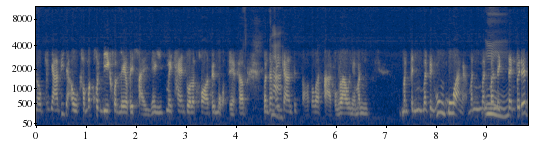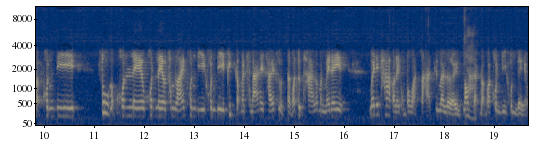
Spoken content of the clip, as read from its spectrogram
เราพยายามที่จะเอาคำว่าคนดีคนเลวไปใส่ในไม่แทนตัวละครไปหมดเนี่ยครับ มันทำให้ค่ะการศึกษาประวัติศาสตร์ของเราเนี่ยมัน มันเป็นมันเป็นห่วงห่วงๆอะมันมันมันอืมเต็มไปด้วยแบบคนดี สู้กับคนเลวคนเลวทำร้ายคนดีคนดีพลิกกลับมาชนะในท้ายสุด แต่ว่าสุดท้ายแล้วมันไม่ได้ไม่ได้ภาพอะไรของประวัติศาสตร์ขึ้นมาเลย นอกจากแบบว่าคนดีคนเลว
